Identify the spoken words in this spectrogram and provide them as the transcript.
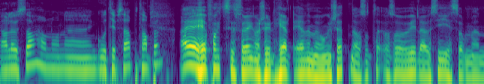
Ja, Laustad, har du noen uh, gode tips her på tampen? Jeg er faktisk for en gangs skyld helt enig med Unge Skjetne. Og, og, så vil jeg jo si, som en,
